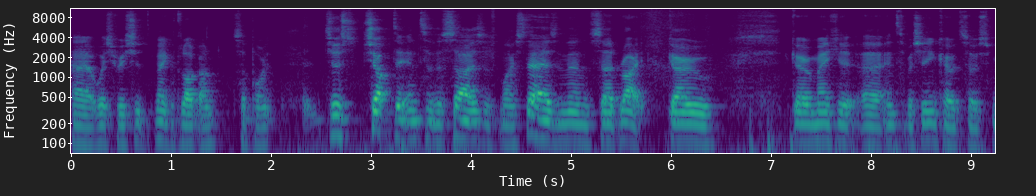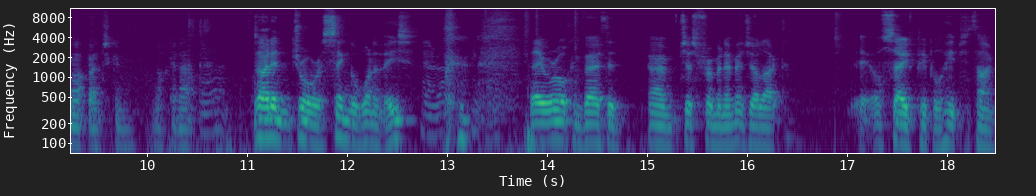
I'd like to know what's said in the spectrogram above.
uh, which we should make a vlog on at some point. Just chopped it into the size of my stairs, and then said, right, go go make it uh, into machine code so SmartBench can knock it out. So I didn't draw a single one of these. They were all converted um, just from an image I liked. It'll save people heaps of time.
